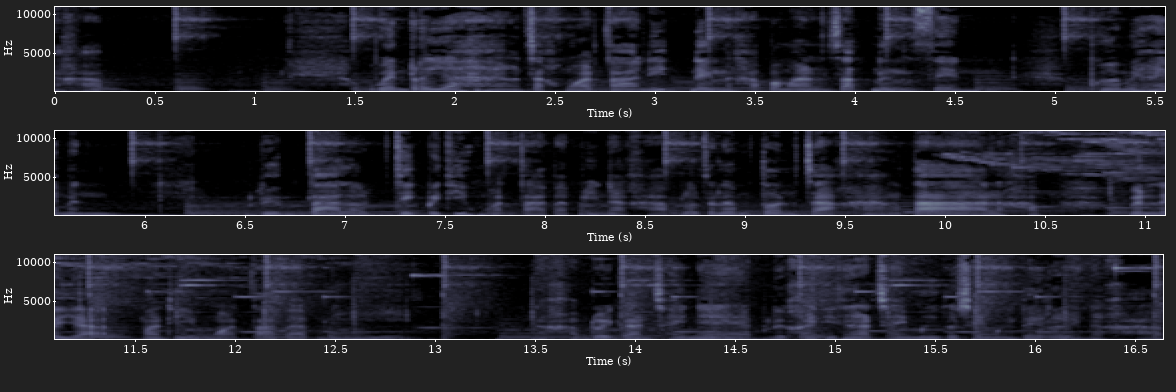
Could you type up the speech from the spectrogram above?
นะครับ เว้นระยะห่างจากหัวตานิดหนึ่งนะครับ ประมาณสัก1เซนเพื่อไม่ให้มันลืมตาแล้วจิกไปที่หัวตาแบบนี้นะครับ เราจะเริ่มต้นจากหางตานะครับ เว้นระยะมาที่หัวตาแบบนี้นะครับ โดยการใช้แหนบ หรือใครที่ถนัดใช้มือก็ใช้มือได้เลยนะครับ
